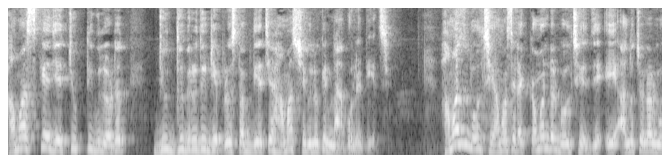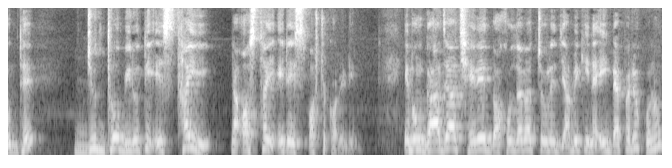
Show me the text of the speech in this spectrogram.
হামাসকে যে চুক্তিগুলো, অর্থাৎ যুদ্ধবিরতির যে প্রস্তাব দিয়েছে, হামাস সেগুলোকে না বলে দিয়েছে। হামাস বলছে, হামাসের এক কমান্ডার বলছে যে, এই আলোচনার মধ্যে যুদ্ধবিরতি স্থায়ী না অস্থায়ী, এটা স্পষ্ট করেনি। এবং গাজা ছেড়ে দখলদাররা চলে যাবে কি না এই ব্যাপারেও কোনো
